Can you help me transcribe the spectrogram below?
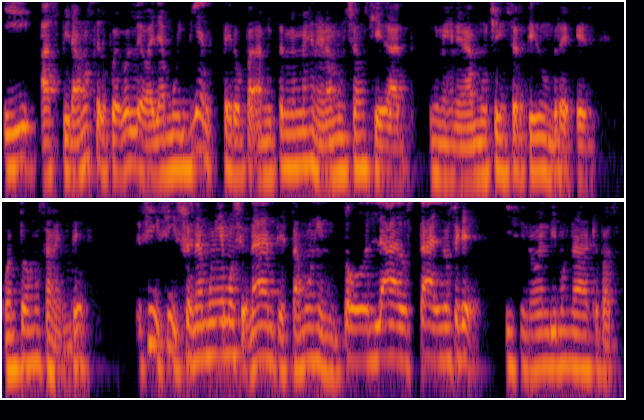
y aspiramos que el juego le vaya muy bien, pero para mí también me genera mucha ansiedad y me genera mucha incertidumbre, es ¿cuánto vamos a vender? Sí, sí, suena muy emocionante, estamos en todos lados, tal, no sé qué. Y si no vendimos nada, ¿qué pasa?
